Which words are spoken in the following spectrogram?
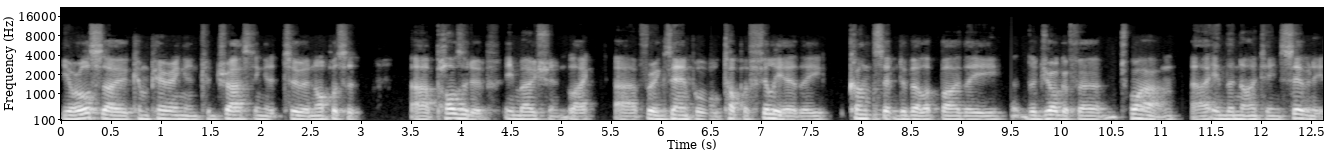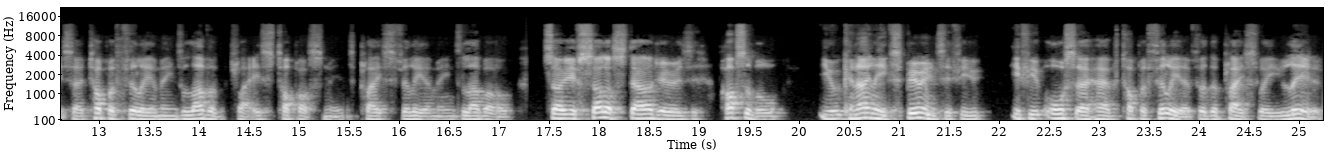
you're also comparing and contrasting it to an opposite uh, positive emotion, like, uh, for example, topophilia, the concept developed by the, the geographer Tuan uh, in the 1970s. So topophilia means love of place, topos means place, philia means love of. So if solastalgia is possible, you can only experience if you if you also have topophilia for the place where you live.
